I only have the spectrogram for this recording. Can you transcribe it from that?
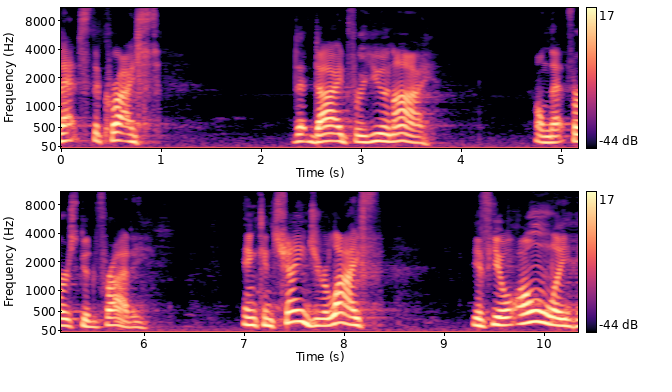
That's the Christ that died for you and I on that first Good Friday and can change your life if you'll only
